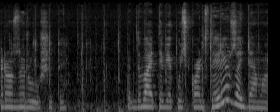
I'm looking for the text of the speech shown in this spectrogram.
розрушити. Так давайте в якусь квартиру зайдемо.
